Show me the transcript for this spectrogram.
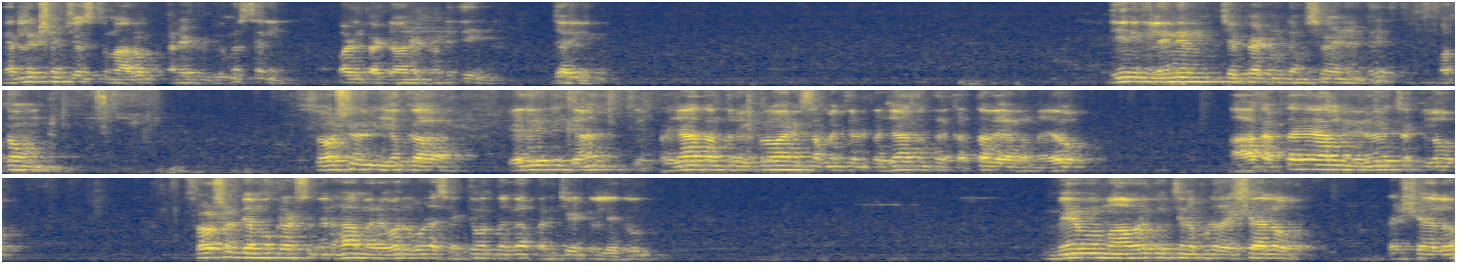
నిర్లక్ష్యం చేస్తున్నారు అనేటువంటి విమర్శని వాళ్ళు పెట్టడం అనేటువంటిది జరిగింది. దీనికి లెనిన్ చెప్పేటువంటి అంశం ఏంటంటే మొత్తం సోషల్ యొక్క ఏదైతే జన ప్రజాతంత్ర విప్లవానికి సంబంధించిన ప్రజాతంత్ర కర్తవ్యాలు ఉన్నాయో ఆ కర్తవ్యాలను నెరవేర్చట్లో సోషల్ డెమోక్రాట్స్ మినహా మరెవరు కూడా శక్తివంతంగా పనిచేయటం లేదు. మేము మా వరకు వచ్చినప్పుడు రష్యాలో రష్యాలో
